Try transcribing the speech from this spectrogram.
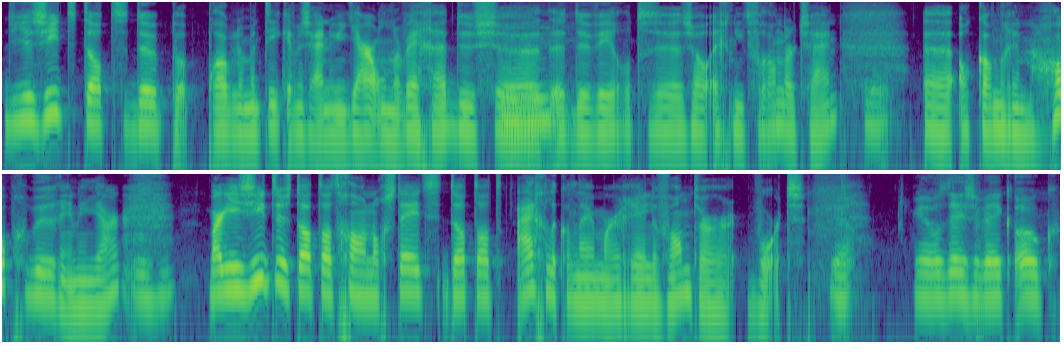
Je ziet dat de problematiek, en we zijn nu een jaar onderweg, hè, dus uh, mm -hmm. de, de, wereld uh, zal echt niet veranderd zijn. Nee. Uh, al kan er een hoop gebeuren in een jaar. Mm -hmm. Maar je ziet dus dat dat gewoon nog steeds, dat dat eigenlijk alleen maar relevanter wordt. Ja, ja dat was deze week ook.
